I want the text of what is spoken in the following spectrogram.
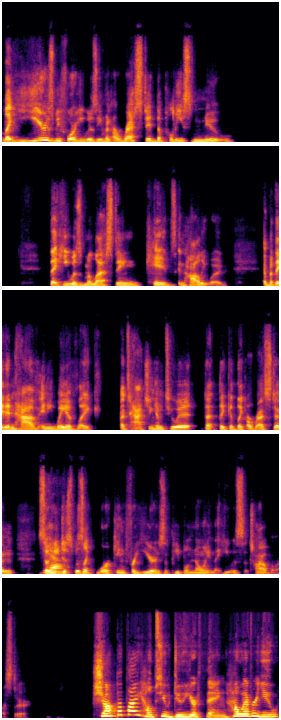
like years before he was even arrested, the police knew that he was molesting kids in Hollywood, but they didn't have any way of like attaching him to it that they could like arrest him. So Yeah. he just was like working for years of people knowing that he was a child molester. Shopify helps you do your thing, however you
